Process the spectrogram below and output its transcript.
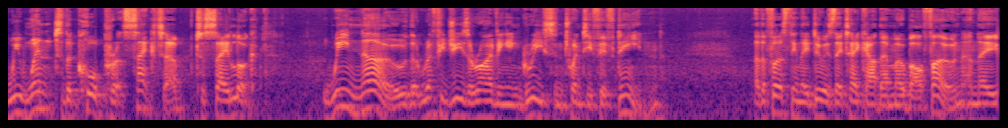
We went to the corporate sector to say, look, we know that refugees arriving in Greece in 2015 uh, the first thing they do is they take out their mobile phone, and they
